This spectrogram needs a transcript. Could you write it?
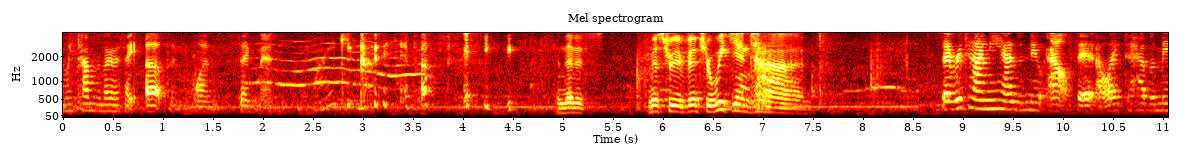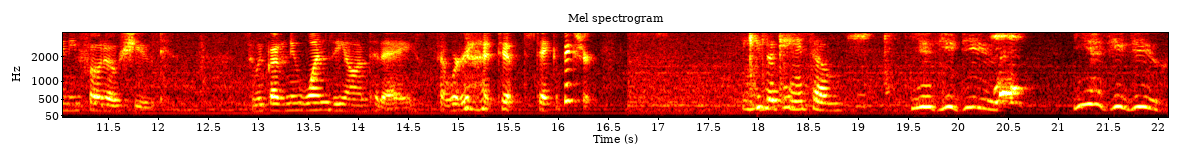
How many times am I gonna say up in one segment? Why do you keep putting it in my face? And then it's Mystery Adventure Weekend time. So every time he has a new outfit, I like to have a mini photo shoot. So we've got a new onesie on today, so we're gonna attempt to take a picture. You look handsome. Yes, you do. Yes, you do.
